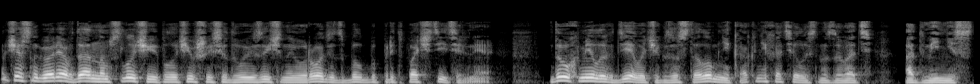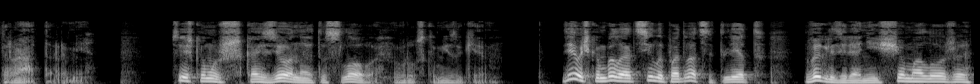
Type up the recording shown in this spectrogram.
Но, честно говоря, в данном случае получившийся двуязычный уродец был бы предпочтительнее. Двух милых девочек за столом никак не хотелось называть администраторами. Слишком уж казенное это слово в русском языке. Девочкам было от силы по двадцать лет, выглядели они еще моложе,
